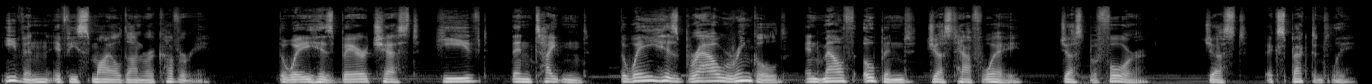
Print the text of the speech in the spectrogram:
even if he smiled on recovery. The way his bare chest heaved, then tightened, the way his brow wrinkled and mouth opened just halfway, just before, just expectantly,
